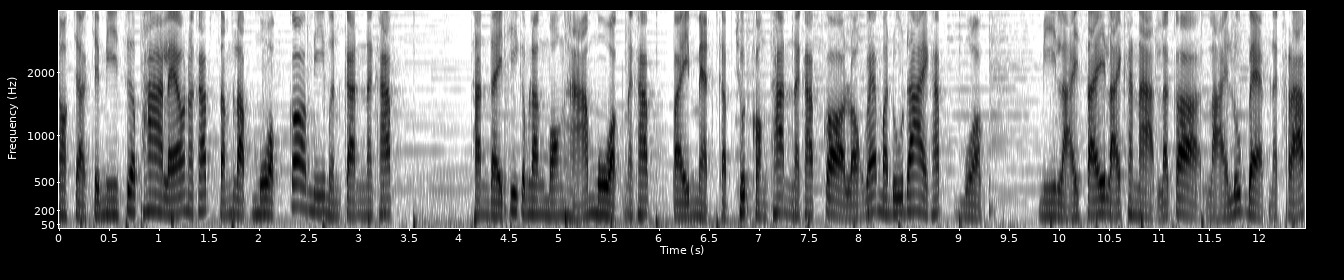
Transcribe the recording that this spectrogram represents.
นอกจากจะมีเสื้อผ้าแล้วนะครับสำหรับหมวกก็มีเหมือนกันนะครับ ท่านใดที่กำลังมองหาหมวกนะครับไปแมทกับชุดของท่านนะครับ ก็ลองแวะมาดูได้ครับ หมวกมีหลายไซส์หลายขนาดแล้วก็หลายรูปแบบนะครับ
